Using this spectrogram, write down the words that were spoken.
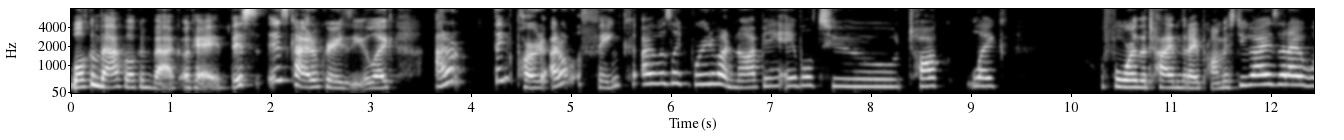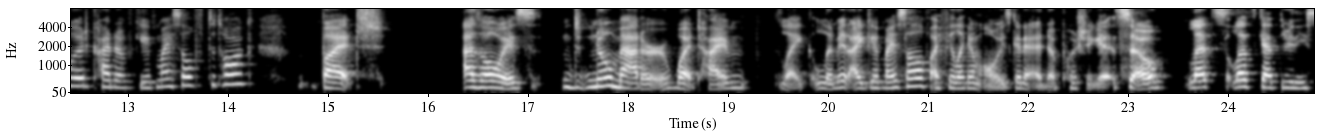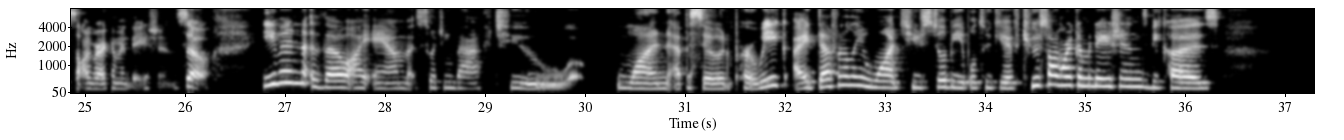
Welcome back, welcome back. Okay, this is kind of crazy. Like, I don't think part I don't think I was like worried about not being able to talk like for the time that I promised you guys that I would kind of give myself to talk. But as always, d- no matter what time like limit I give myself, I feel like I'm always going to end up pushing it. So, let's let's get through these song recommendations. So, even though I am switching back to one episode per week, I definitely want to still be able to give two song recommendations because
